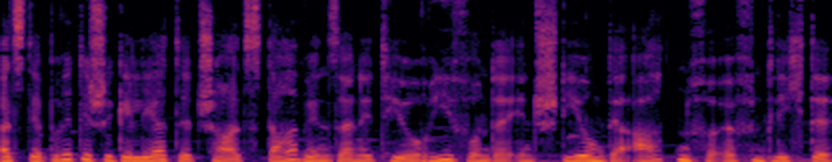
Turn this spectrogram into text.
Als der britische Gelehrte Charles Darwin seine Theorie von der Entstehung der Arten veröffentlichte,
